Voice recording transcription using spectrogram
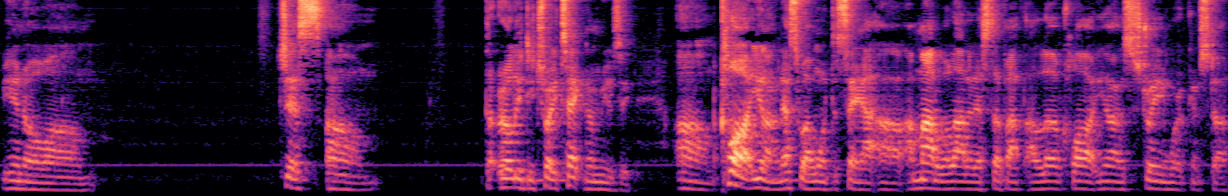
you know, um, just um, the early Detroit techno music. Um, Claude Young, that's what I want to say. I, uh, I model a lot of that stuff. I, I love Claude Young's string work and stuff.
